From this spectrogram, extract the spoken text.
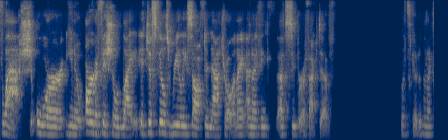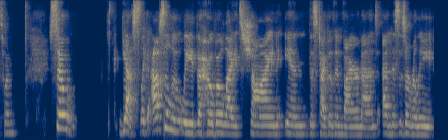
flash or you know artificial light. It just feels really soft and natural, and I and I think that's super effective. Let's go to the next one. So yes like absolutely the Hobolites shine in this type of environment and this is a really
